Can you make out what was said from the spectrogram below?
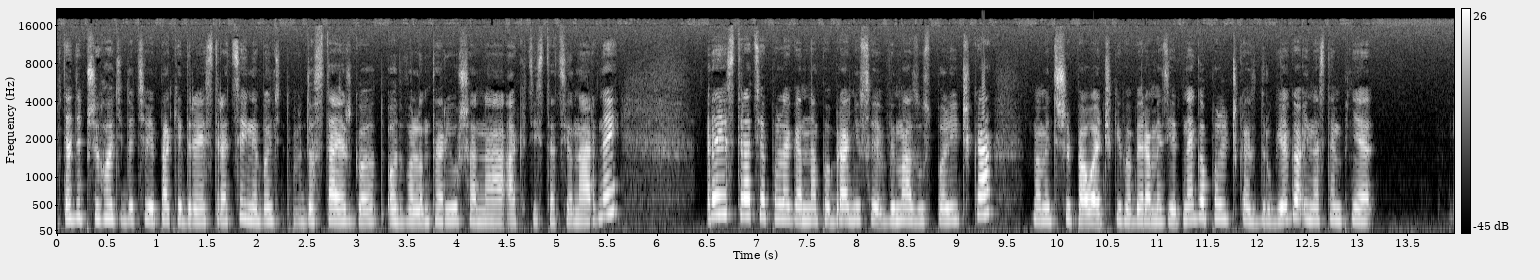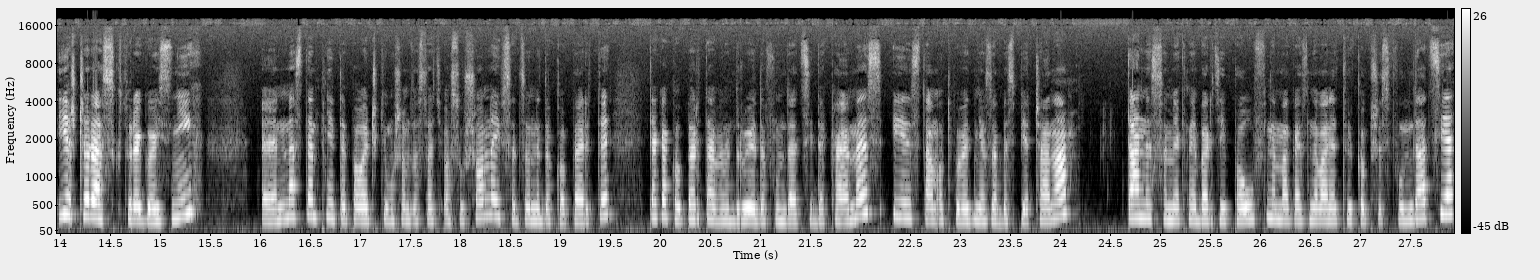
Wtedy przychodzi do ciebie pakiet rejestracyjny, bądź dostajesz go od, od wolontariusza na akcji stacjonarnej. Rejestracja polega na pobraniu sobie wymazu z policzka. Mamy trzy pałeczki, pobieramy z jednego policzka, z drugiego i następnie jeszcze raz z któregoś z nich. E, następnie te pałeczki muszą zostać osuszone i wsadzone do koperty. Taka koperta wędruje do fundacji DKMS i jest tam odpowiednio zabezpieczana. Dane są jak najbardziej poufne, magazynowane tylko przez fundację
